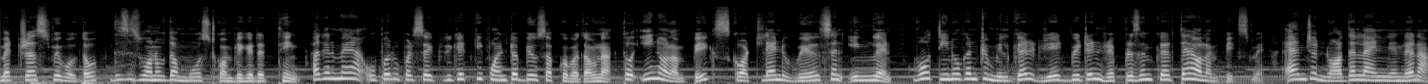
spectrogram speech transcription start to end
मैं ट्रस्ट में बोलता हूँ this is one of the most complicated thing अगर मैं ऊपर ऊपर से क्रिकेट की पॉइंट ऑफ़ व्यू आपको बताऊँ ना तो इन Olympic Scotland Wales and England वो तीनों कंट्री मिलकर ग्रेट ब्रिटेन रिप्रेजेंट करते हैं ओलंपिक्स में. एंड जो नॉर्दर्न आयरलैंड है ना,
